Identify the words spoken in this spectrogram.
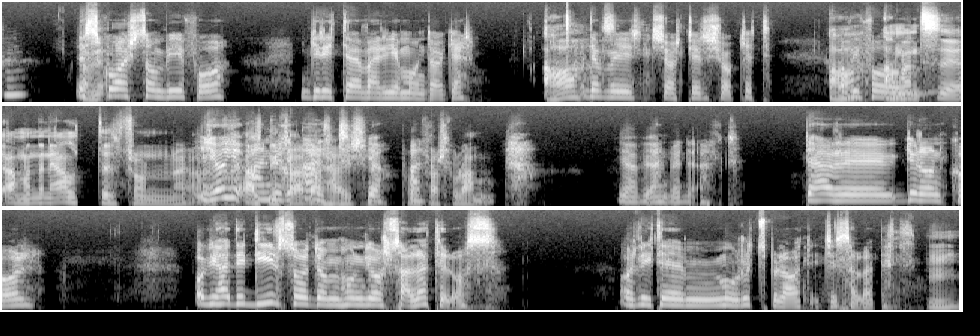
men- Squash som vi får gryta varje måndagar. Ja, Det har vi kört till köket. ja. får- Används, använder ni allt från Ja, jag allt ni skördar allt. här i, Ja, på allt. Ja, vi använder allt. Det här är grönkål. Och vi hade deal så de, hon gör sallad till oss. Och lite morotsblad till salladen. Mm.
